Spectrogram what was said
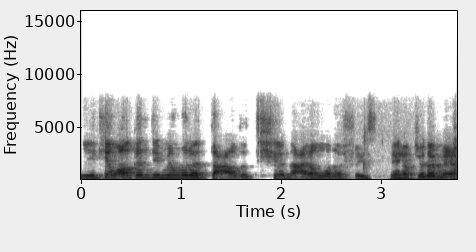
你一天我要跟 Damian Lillard 打，我的天哪，I don't want to face，没有，绝对没有。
